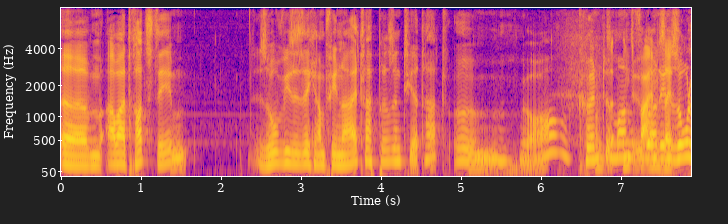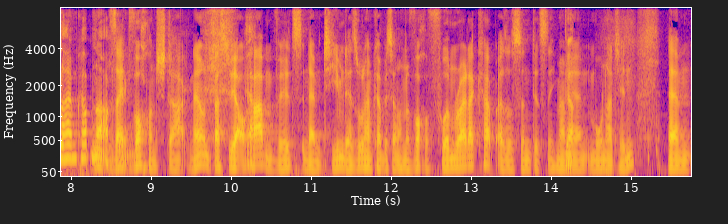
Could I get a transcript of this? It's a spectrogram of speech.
Ähm, aber trotzdem so wie sie sich am Finaltag präsentiert hat, ähm, ja, könnte und, man und über den seit, Solheim Cup nachdenken. Seit Wochen stark, ne? Und was du ja auch ja. haben willst in deinem Team, der Solheim Cup ist ja noch eine Woche vor dem Ryder Cup, also es sind jetzt nicht mal ja. mehr einen Monat hin. Ähm,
